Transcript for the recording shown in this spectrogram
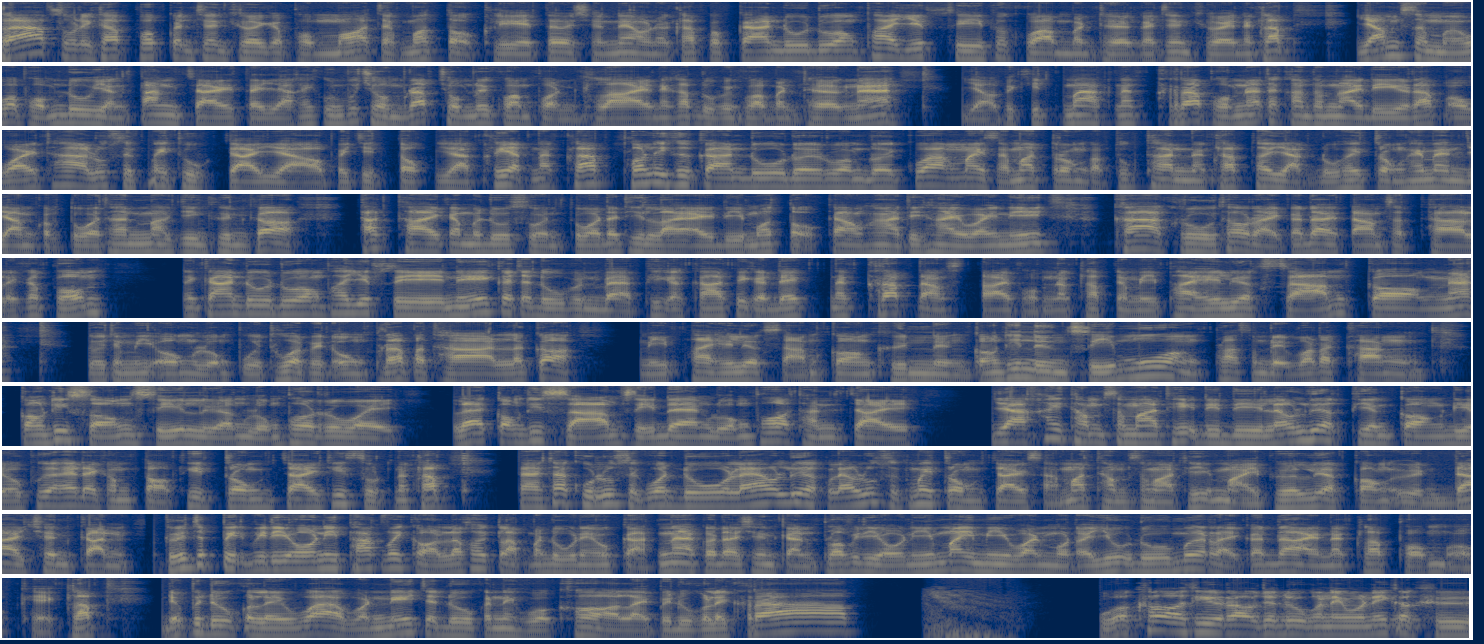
ครับ สวัสดีครับ พบกันเช่นเคยกับผมมอสจากมอสโตครีเอเตอร์ชาแนลนะครับ กับการดูดวงไพ่ยิปซีเพื่อความบันเทิงกันเช่นเคยนะครับ ย้ำเสมอว่าผมดูอย่างตั้งใจ แต่อยากให้คุณผู้ชมรับชมด้วยความผ่อนคลายนะครับ ดูเป็นความบันเทิงนะ อย่าไปคิดมากนะครับ ผมนะถ้าคำทำนายดีรับเอาไว้ถ้ารู้สึกไม่ถูกใจอย่าเอาไปจิตตกอย่าเครียดนะครับ เพราะนี่คือการดูโดยรวมโดยกว้างไม่สามารถตรงกับทุกท่านนะครับถ้าอยากดูให้ตรงให้แม่นยำกับตัวท่านมากยิ่งขึ้น ก็ทักทายกันมาดูส่วนตัวได้ที่ไลน์ไอดีมอตโต95ที่ให้ไว้นี้ ค่าครูเท่าไหร่ก็ได้ตามศรัทธาเลยครับผม ในการดูดวงไพ่ยิปซีนี้ก็จะดูเป็นแบบพิกอาคาดพิกาเด็กนะครับ ตามสไตล์ผมนะครับ จะมีไพ่ให้เลือก 3 กองนะ โดยจะมีองค์หลวงปู่ทวดเป็นองค์พระประธาน แล้วก็มีไพ่ให้เลือก 3 กองคือ 1 กองทีหนึ่1 สีม่วง พระสมเด็จวัดระฆัง กองที่ 2 สีเหลืองหลวงพ่อรวย และกองที่ 3 สีแดงหลวงพ่อทันใจ อยากให้ทำสมาธิดีๆ แล้วเลือกเพียงกองเดียวเพื่อให้ได้คำตอบที่ตรงใจที่สุดนะครับ แต่ถ้าคุณรู้สึกว่าดูแล้วเลือกแล้วรู้สึกไม่ตรงใจ สามารถทำสมาธิใหม่เพื่อเลือกกองอื่นได้เช่นกัน หรือจะปิดวิดีโอนี้พักไว้ก่อนแล้วค่อยกลับมาดูในโอกาสหน้าก็ได้เช่นกันเพราะวิดีโอนี้ไม่มีวันหมดอายุดูเมื่อไหร่ก็ได้นะครับ ผมโอเคครับ เดี๋ยวไปดูกันเลยว่าวันนี้จะดูกันในหัวข้ออะไรไปดูกันเลยครับ หัวข้อที่เราจะดูกันในวันนี้ก็คือ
